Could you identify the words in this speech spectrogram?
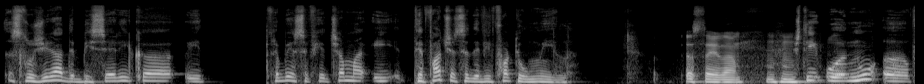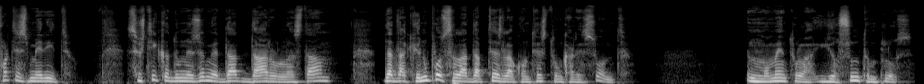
slujirea de biserică îi trebuie să fie cea mai... îi- te face să devii foarte umil. Asta e, da. Mhm. Știi, o, nu, uh, foarte smerit. Să știi că Dumnezeu mi-a dat darul ăsta, dar dacă eu nu pot să-l adaptez la contextul în care sunt, în momentul ăla, eu sunt în plus.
